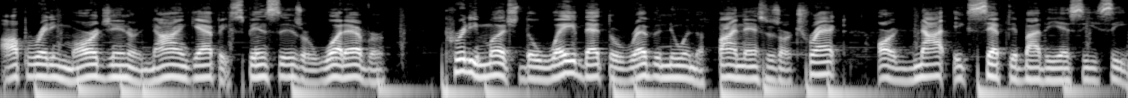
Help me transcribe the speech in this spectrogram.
operating margin or non GAAP expenses or whatever, pretty much the way that the revenue and the finances are tracked are not accepted by the SEC.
